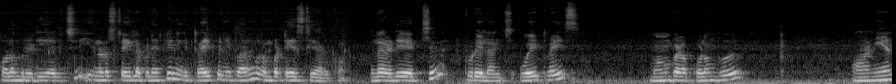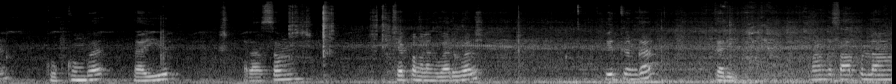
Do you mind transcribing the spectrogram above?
குழம்பு ரெடி ஆயிடுச்சு. என்னோட ஸ்டைலில் பண்ணியிருக்கேன். நீங்கள் ட்ரை பண்ணி பாருங்கள் ரொம்ப டேஸ்டியாக இருக்கும். எல்லாம் ரெடி ஆயிடுச்சு. டுடே லஞ்ச் ஒயிட் ரைஸ் மாம்பழ குழம்பு ஆனியன் குக்கும்பர் தயிர் ரசம் சேப்பங்கிழங்கு வறுவல் பீர்க்கங்காய் கறி. வாங்க சாப்பிட்லாம்.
